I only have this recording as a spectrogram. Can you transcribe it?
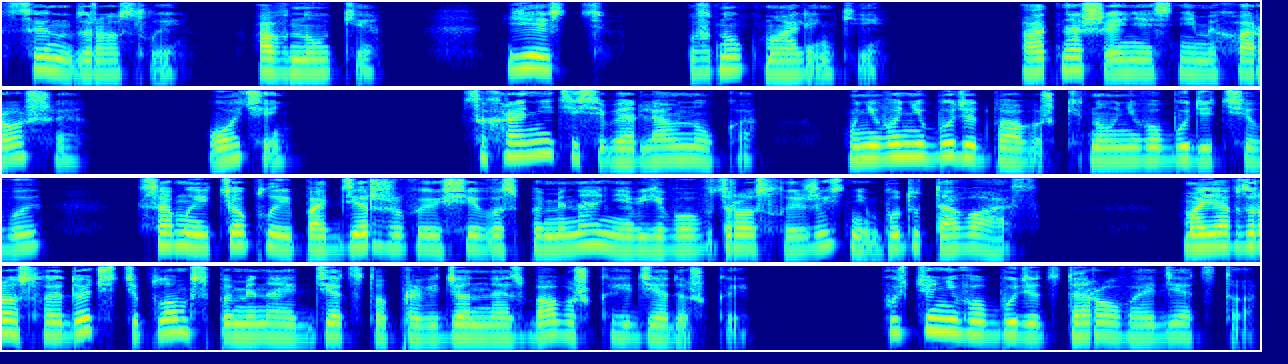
сын взрослый. А внуки?» «Есть. Внук маленький. А отношения с ними хорошие?» «Очень. Сохраните себя для внука. У него не будет бабушки, но у него будете вы. Самые теплые и поддерживающие воспоминания в его взрослой жизни будут о вас. Моя взрослая дочь теплом вспоминает детство, проведенное с бабушкой и дедушкой. Пусть у него будет здоровое детство.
